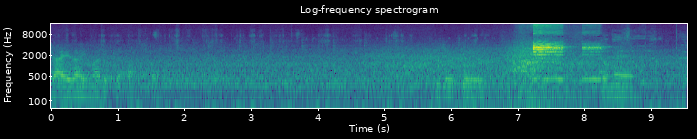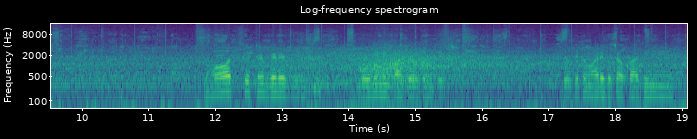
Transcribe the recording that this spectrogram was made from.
जाएगा ही मालिक के पास तो जो कि तुम्हें बहुत सी ट्रिप दे देते बोल ही नहीं पाते हो तुम कुछ। क्योंकि तुम्हारी कुछ औकात ही नहीं है।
